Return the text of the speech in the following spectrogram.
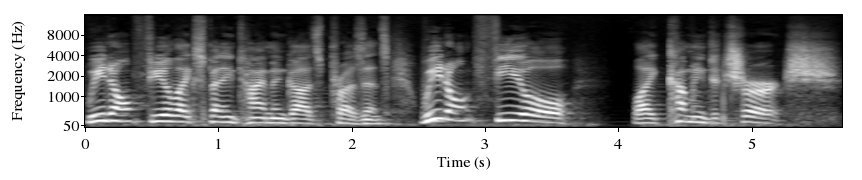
We don't feel like spending time in God's presence. We don't feel like coming to church.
